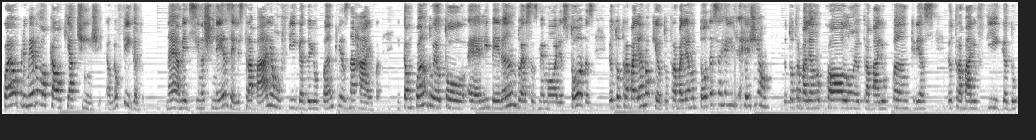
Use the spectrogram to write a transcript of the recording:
qual é o primeiro local que atinge? É o meu fígado. Né? A medicina chinesa, eles trabalham o fígado e o pâncreas na raiva. Então, quando eu estou é, liberando essas memórias todas, eu estou trabalhando o quê? Eu estou trabalhando toda essa região. Eu estou trabalhando o cólon, eu trabalho o pâncreas, eu trabalho o fígado,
